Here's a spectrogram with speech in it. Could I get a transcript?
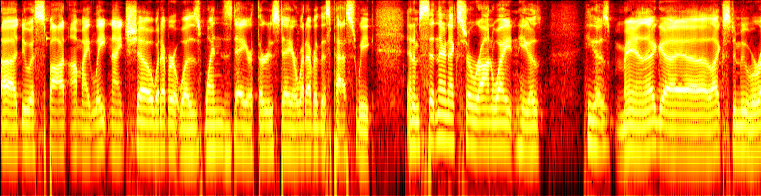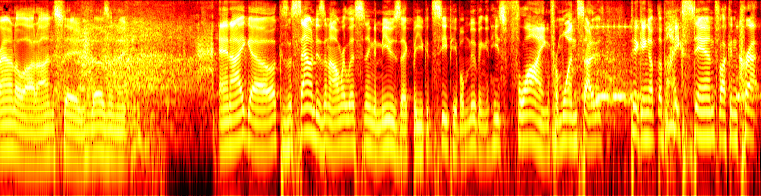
uh, do a spot on my late night show, whatever it was, Wednesday or Thursday or whatever this past week, and I'm sitting there next to Ron White, and he goes. He goes, man, that guy uh, likes to move around a lot on stage, doesn't he? And I go, because the sound isn't on, we're listening to music, but you could see people moving, and he's flying from one side of this, picking up the mic stand, fucking crap,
